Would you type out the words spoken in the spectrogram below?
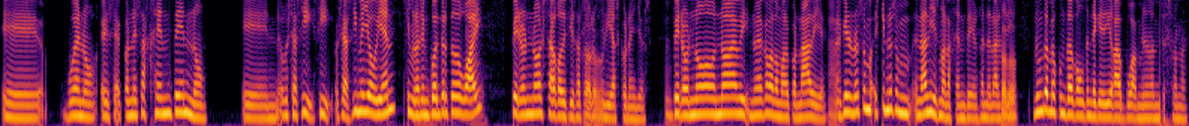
Eh, bueno, o sea, con esa gente no. O sea, sí, sí. O sea, sí me llevo bien, sí me los encuentro todo guay, pero no salgo de fiesta todos Claro. los días con ellos. Mm. Pero no, no, he, no he acabado mal con nadie. Refiero, no son- es que no son, nadie es mala gente en general. Claro. Nunca me he juntado con gente que diga, buah, menuda persona.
